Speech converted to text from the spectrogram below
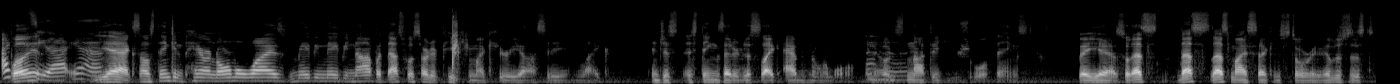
I but- can see that. Yeah. Yeah, because I was thinking paranormal wise, maybe, maybe not, but that's what started piquing my curiosity and like, and just it's things that are just like abnormal. You know, it's mm-hmm. not the usual things. But yeah, so that's that's that's my second story. It was just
